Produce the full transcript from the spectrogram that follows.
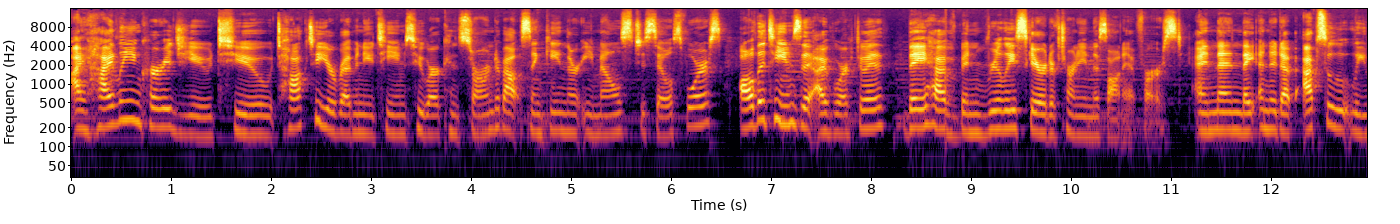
I highly encourage you to talk to your revenue teams who are concerned about syncing their emails to Salesforce. All the teams that I've worked with, they have been really scared of turning this on at first. And then they ended up absolutely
